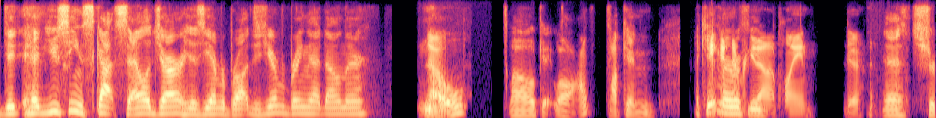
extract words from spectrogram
did have you seen Scott Salad Jar? Has he ever brought? Did you ever bring that down there? No. Oh, okay. Well, I'm fucking. I can't could remember never if get you. on a plane. Yeah. Yeah, sure.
